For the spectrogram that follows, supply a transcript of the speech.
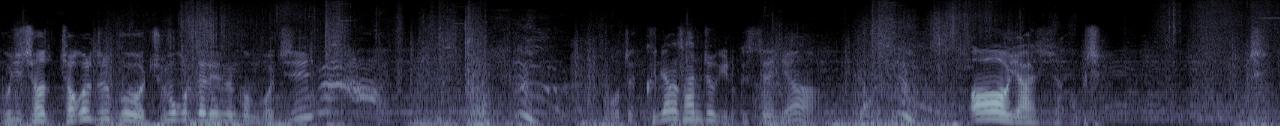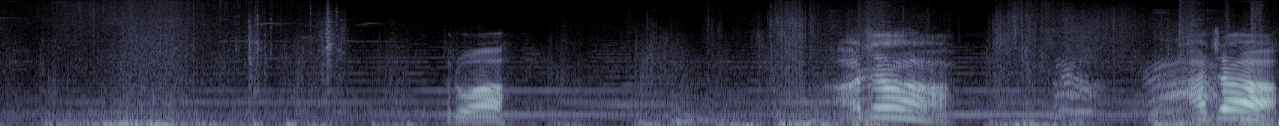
뭐지 저 저걸 들고 주먹으로 때리는 건 뭐지? 어떻게 그냥 산적이 이렇게 세냐? 어야 잠깐만 들어와 아자 아자!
